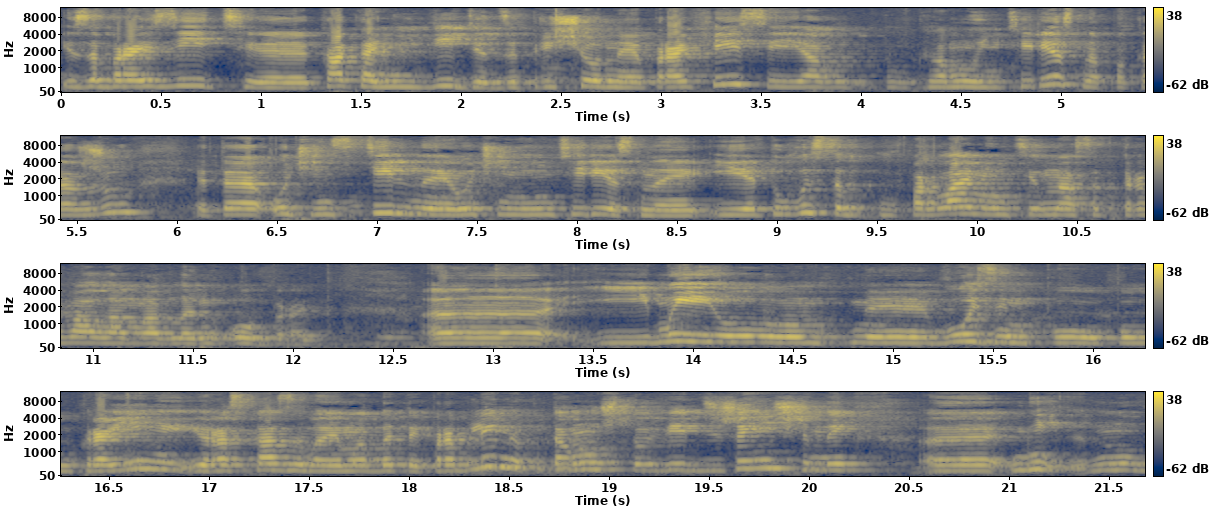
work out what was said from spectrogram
изобразить, э, как они видят запрещенные профессии. Я вот, кому интересно, покажу. Это очень стильное, очень интересное. И эту выставку в парламенте у нас открывала Мадлен Обрат. И мы ее возим по, по Украине и рассказываем об этой проблеме, потому что ведь женщины, ну,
